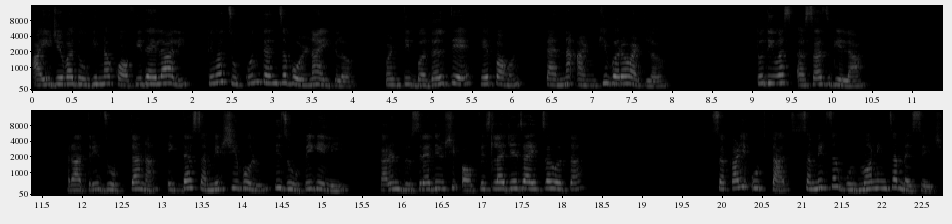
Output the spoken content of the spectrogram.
आई जेव्हा दोघींना कॉफी द्यायला आली तेव्हा चुकून त्यांचं बोलणं ऐकलं. पण ती बदलते हे पाहून त्यांना आणखी बरं वाटलं. तो दिवस असाच गेला. रात्री झोपताना एकदा समीरशी बोलून ती झोपी गेली कारण दुसऱ्या दिवशी ऑफिसला जे जायचं होतं. सकाळी उठताच समीरचा गुड मॉर्निंगचा मेसेज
